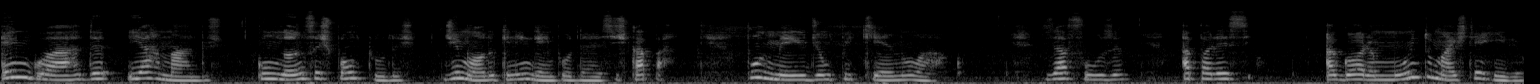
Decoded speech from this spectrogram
em guarda e armados, com lanças pontudas, de modo que ninguém pudesse escapar, por meio de um pequeno arco. Zafusa apareceu, agora muito mais terrível,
